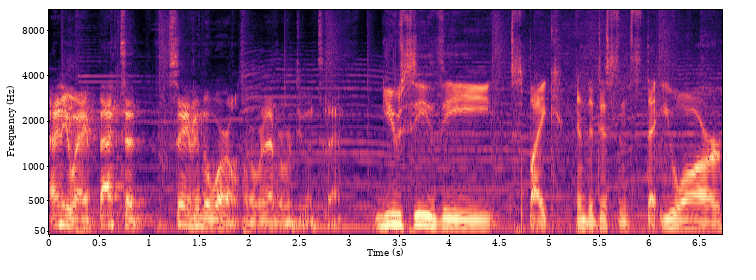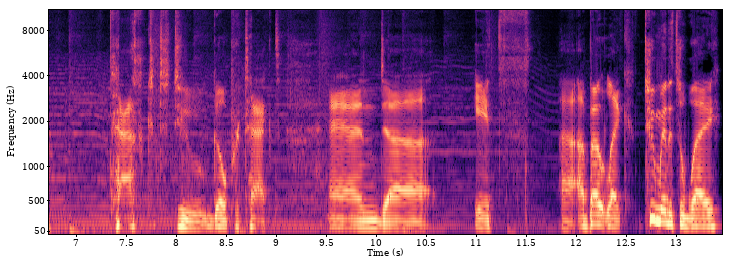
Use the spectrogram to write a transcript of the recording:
Anyway, back to saving the world or whatever we're doing today. You see the spike in the distance that you are tasked to go protect, and uh, it's uh, about like two minutes away.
